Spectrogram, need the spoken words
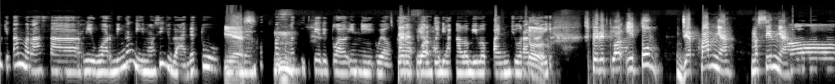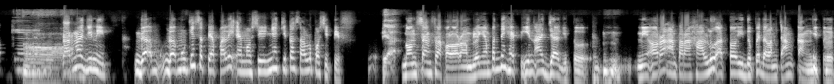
kita merasa rewarding kan di emosi juga ada tuh. Yes. Bedanya apa sama si spiritual ini, Will? Kalau Spiritual. yang tadi analogi lo pancuran air. spiritual itu jet pumpnya mesinnya Oke. Oh. karena gini nggak nggak mungkin setiap kali emosinya kita selalu positif Ya. nonsens lah kalau orang bilang yang penting happyin aja gitu Mhm. nih orang antara halu atau hidupnya dalam cangkang gitu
